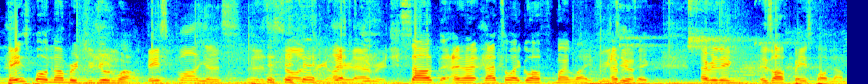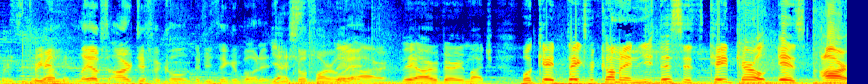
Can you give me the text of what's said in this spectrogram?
baseball numbers, you're doing well. Baseball, yes, that is a solid 300 average. Solid, and I- that's how I go off of my life. Me too. Everything, everything is off baseball numbers. Yeah, 300. layups are difficult if you think about it. You're so far away. they are. They are very much. Well, Cade, thanks for coming in. You, this is Cade Carroll is our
